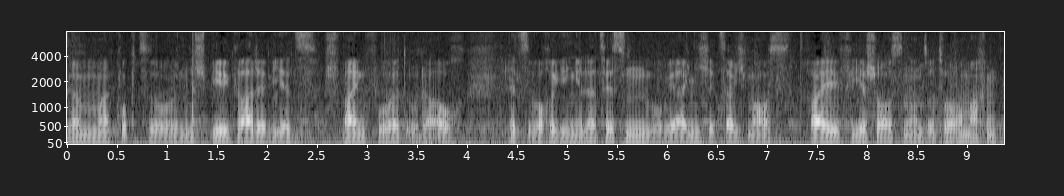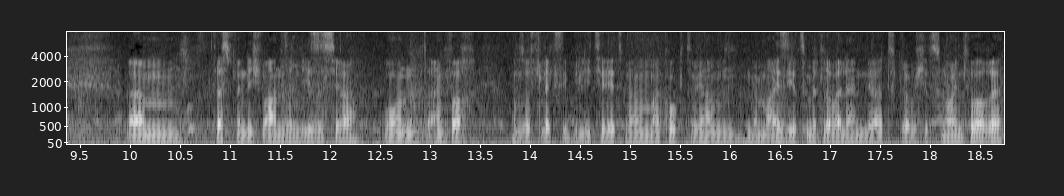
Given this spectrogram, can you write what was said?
wenn man mal guckt, so in einem Spiel gerade wie jetzt Schweinfurt oder auch letzte Woche gegen Illertissen, wo wir eigentlich jetzt, sage ich mal, aus drei, vier Chancen unsere Tore machen. Ähm, das finde ich Wahnsinn dieses Jahr und einfach unsere Flexibilität, wenn man mal guckt. Wir haben mit dem Eisi jetzt mittlerweile einen, der hat, glaube ich, jetzt neun Tore.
